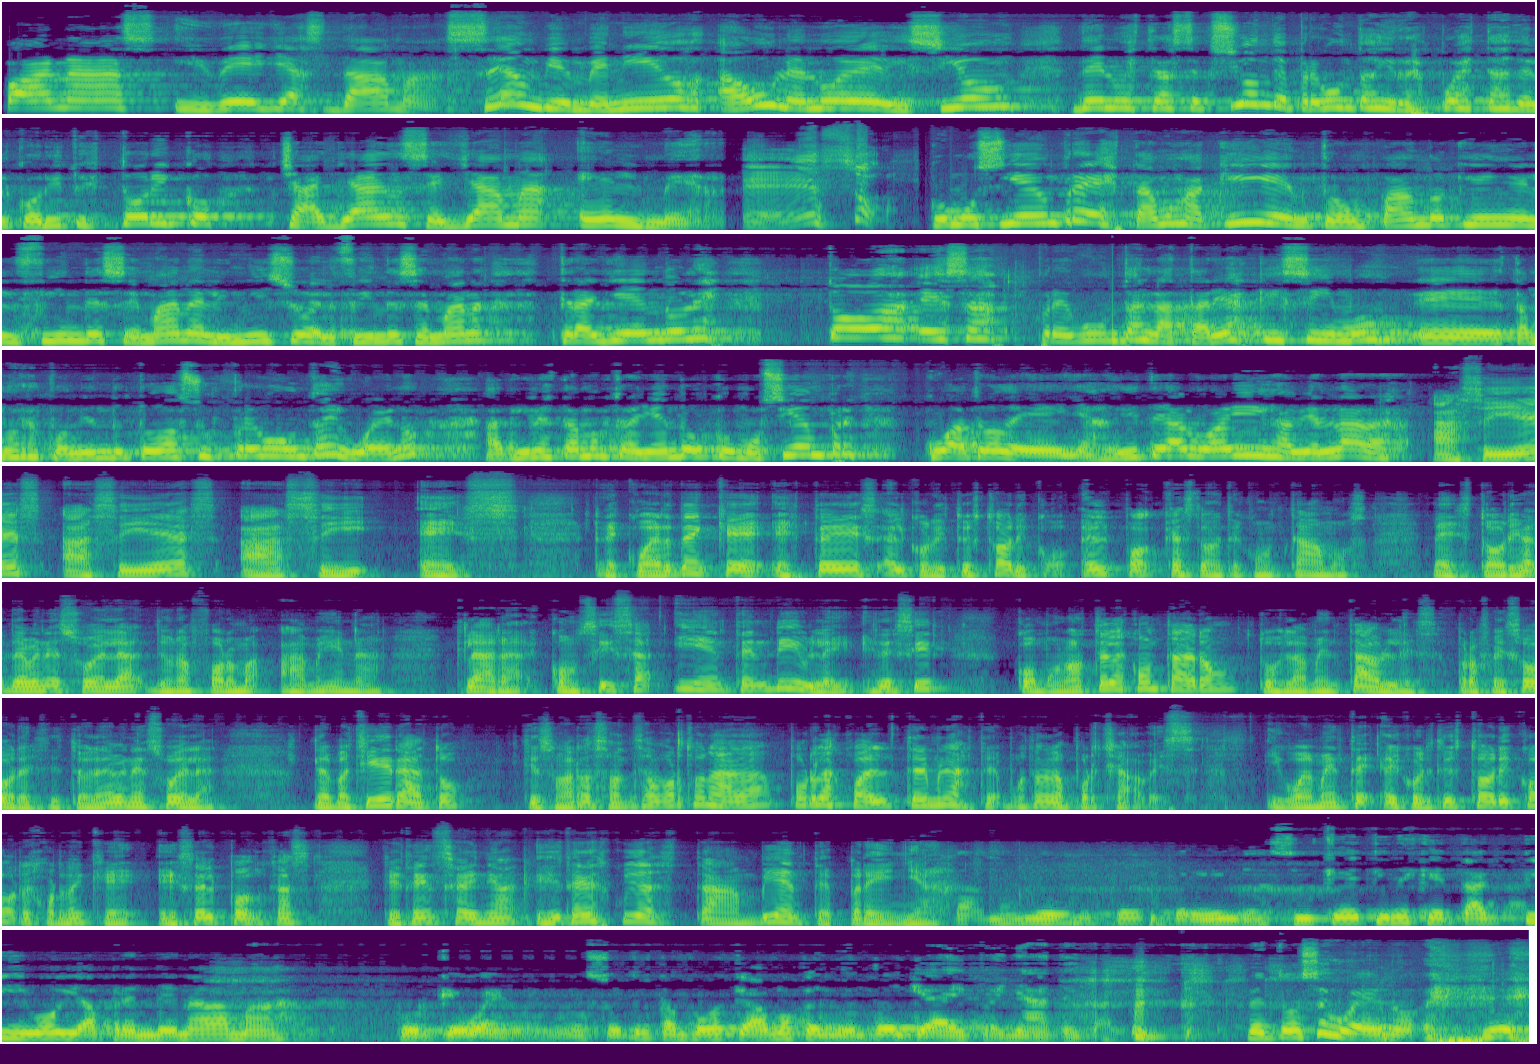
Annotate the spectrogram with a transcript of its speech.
Panas y bellas damas, sean bienvenidos a una nueva edición de nuestra sección de preguntas y respuestas del corito histórico Chayán se llama Elmer. Eso. Como siempre, estamos aquí entrompando aquí en el fin de semana, el inicio del fin de semana, trayéndoles todas esas preguntas, las tareas que hicimos, eh, estamos respondiendo todas sus preguntas y bueno, aquí le estamos trayendo como siempre cuatro de ellas. ¿Diste algo ahí, Javier Lara? Así es, así es, así es. Recuerden que este es el Corito Histórico, el podcast donde te contamos la historia de Venezuela de una forma amena, clara, concisa y entendible. Es decir, como no te la contaron tus lamentables profesores de historia de Venezuela del bachillerato, que son la razón desafortunada por la cual terminaste votando por Chávez. Igualmente, el corito histórico, recuerden que es el podcast que te enseña y si te descuidas también te preña. También te preña, así que tienes que estar activo y aprender nada más, porque bueno, nosotros tampoco quedamos pendientes de que hay preñate y tal. Entonces, bueno,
